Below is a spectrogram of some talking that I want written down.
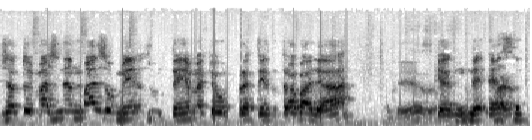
já estou imaginando mais ou menos o tema que eu pretendo trabalhar, Beleza. que é essa de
